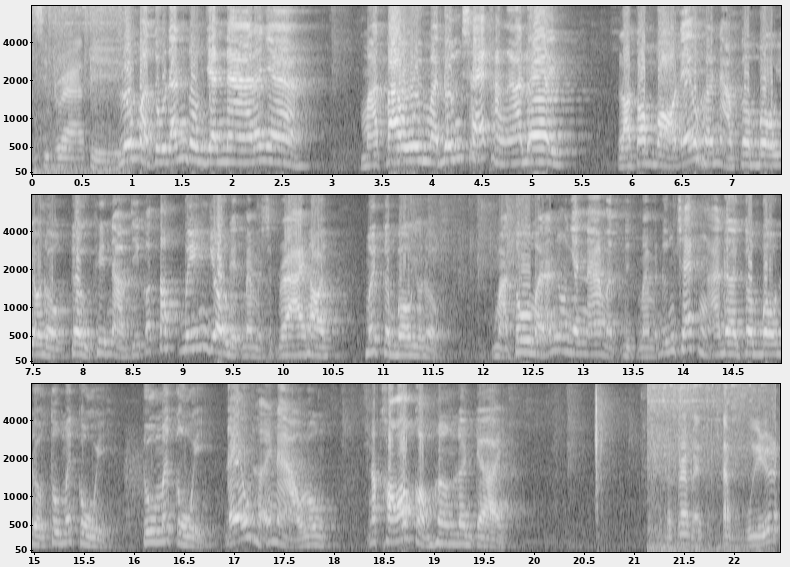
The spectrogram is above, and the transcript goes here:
Syndra thì lúc mà tôi đánh con Janna đó nha, mà tao mà đứng sát thằng AD là con bò đéo thể nào combo vô được trừ khi nào chỉ có tóc biến vô địch mà mày surprise thôi mới combo vô được. Mà tôi mà đánh con Janna mà địch mà mày đứng sát thằng AD combo được tôi mới cùi tôi mới cùi đéo thể nào luôn. Nó khó còn hơn lên trời. Thật ra bạn tầm quy rất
